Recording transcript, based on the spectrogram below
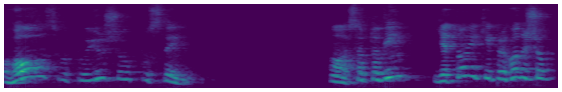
голос виповіщував в пустині. Ось, тобто він є той, який приходить, щоб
